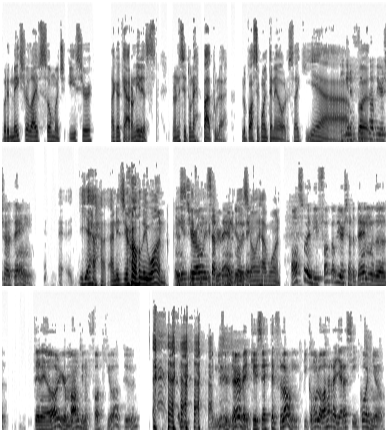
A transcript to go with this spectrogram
but it makes your life so much easier. Like, okay, I don't need a, s- no necesito una espátula, lo puedo hacer con el tenedor. It's like, yeah, You're gonna but fuck up your sartén. Yeah, and it's your only one. And it's your if only if sartén, dude, You only have one. Also, if you fuck up your sartén with a tenedor, your mom's gonna fuck you up, dude. And you deserve it, que es este flon. ¿Y cómo lo vas a rayar así, coño?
